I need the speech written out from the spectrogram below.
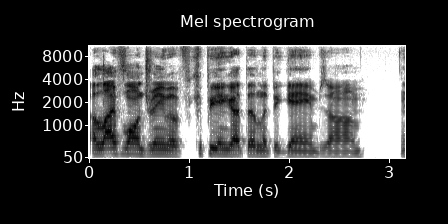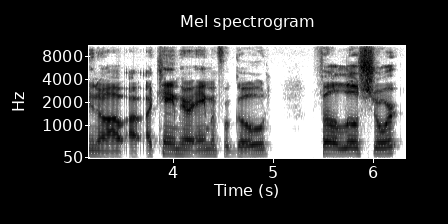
a lifelong dream of competing at the Olympic Games. Um, you know, I, I, came here aiming for gold. Fell a little short,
